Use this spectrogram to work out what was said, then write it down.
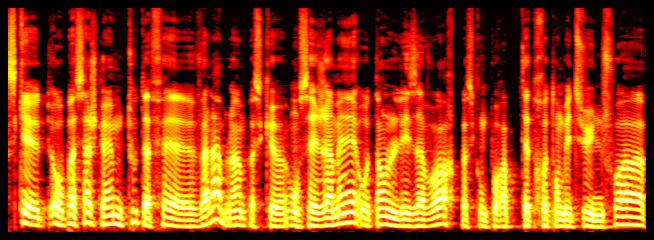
Ce qui est au passage quand même tout à fait euh, valable, hein, parce qu'on ne sait jamais autant les avoir, parce qu'on pourra peut-être retomber dessus une fois.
